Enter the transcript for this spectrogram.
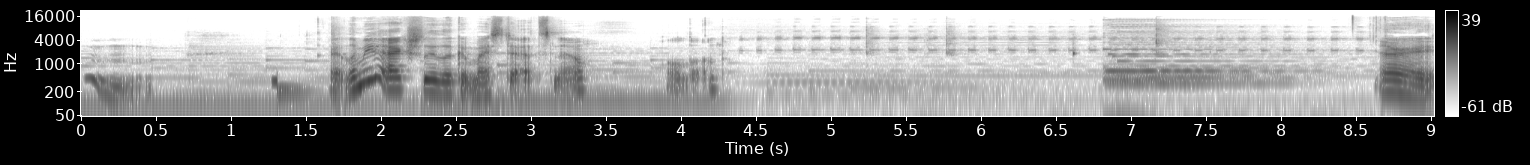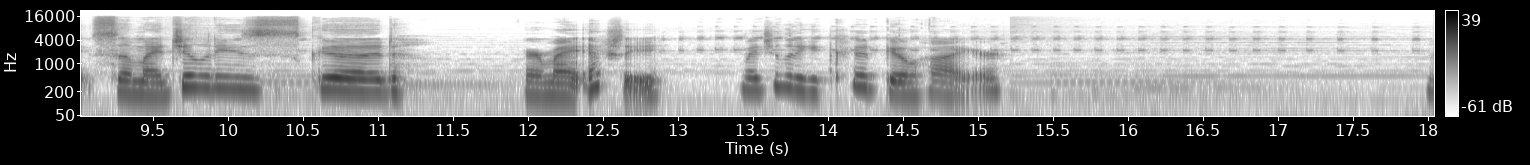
Hmm. Alright, let me actually look at my stats now. Hold on. Alright, so my agility's good. Or my, actually, my agility could go higher. Uh,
